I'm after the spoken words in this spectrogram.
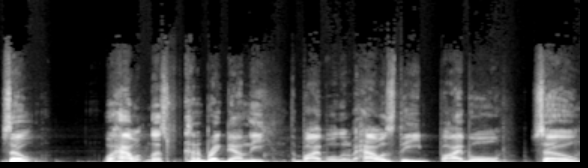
so, well, how? Let's kind of break down the the Bible a little bit. How is the Bible? So,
